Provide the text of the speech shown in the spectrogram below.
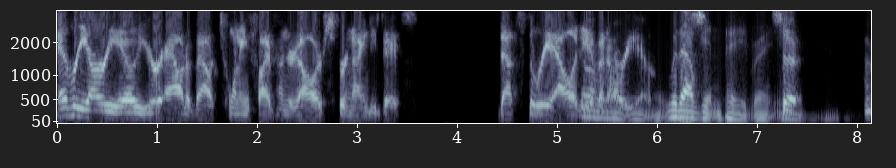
every REO you're out about twenty five hundred dollars for ninety days. That's the reality oh, of an REO without getting paid, right? So yeah.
